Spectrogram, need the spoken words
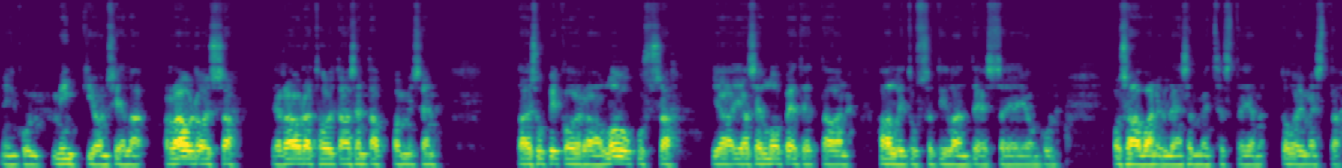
niin kuin minkki on siellä raudoissa ja raudat hoitaa sen tappamisen, tai supikoira on loukussa ja, ja se lopetetaan hallitussa tilanteessa ja jonkun osaavan yleensä metsästäjän toimesta,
